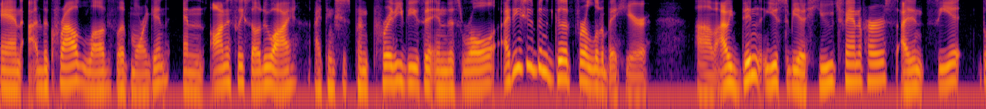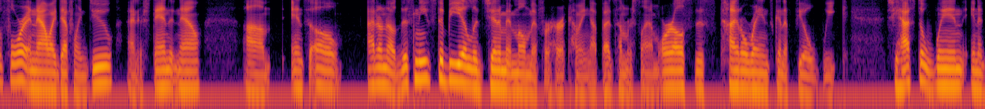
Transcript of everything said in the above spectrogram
And uh, the crowd loves Liv Morgan, and honestly, so do I. I think she's been pretty decent in this role. I think she's been good for a little bit here. Um, I didn't used to be a huge fan of hers. I didn't see it before, and now I definitely do. I understand it now. Um, and so, I don't know. This needs to be a legitimate moment for her coming up at SummerSlam, or else this title reign's going to feel weak. She has to win in a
